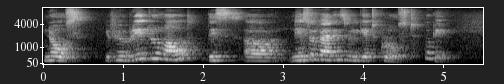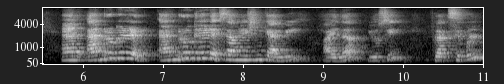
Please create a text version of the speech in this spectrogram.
nose. If you breathe through mouth, this uh, nasopharynx will get closed. Okay. And andrograde, andrograde examination can be either using flexible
